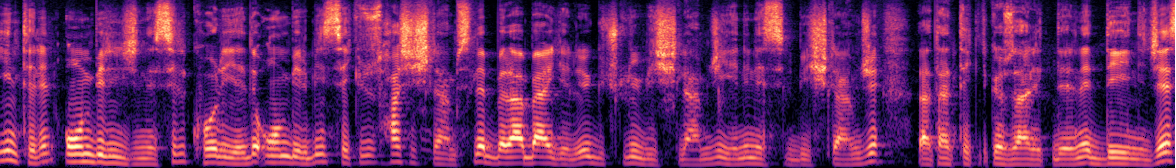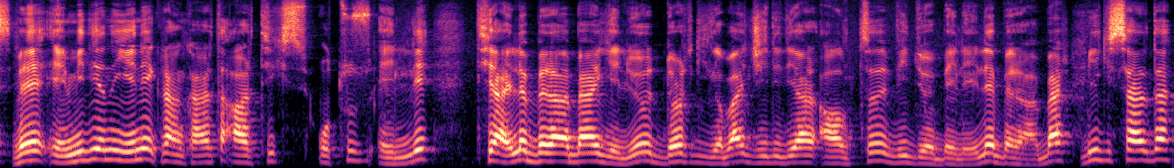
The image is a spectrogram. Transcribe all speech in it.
Intel'in 11. nesil Core i7 11800H işlemcisiyle beraber geliyor. Güçlü bir işlemci, yeni nesil bir işlemci. Zaten teknik özelliklerine değineceğiz. Ve Nvidia'nın yeni ekran kartı RTX 3050 Ti ile beraber geliyor. 4 GB GDDR6 video beli ile beraber. Bilgisayarda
